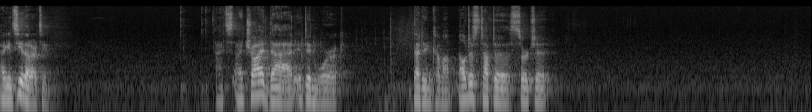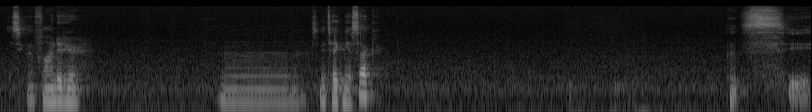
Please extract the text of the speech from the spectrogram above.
I can see that, Artsy. I, tried that. It didn't work. That didn't come up. I'll just have to search it. Let's see if I can find it here. Uh, it's going to take me a sec. Let's see.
